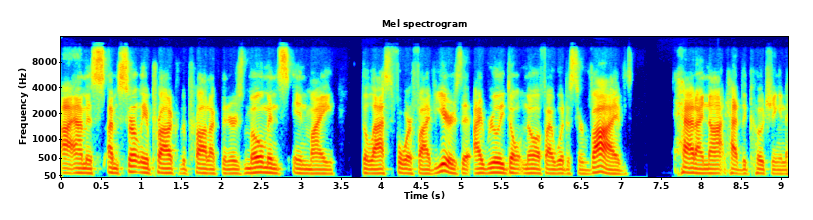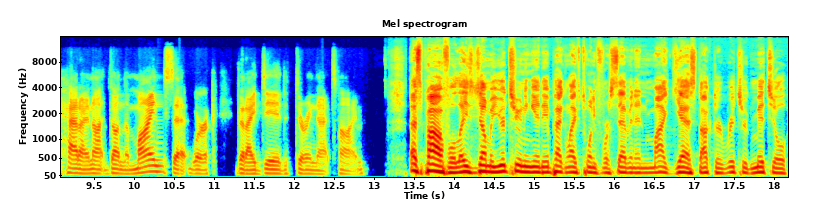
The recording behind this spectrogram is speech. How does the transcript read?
I, am a, I'm certainly a product of the product, and there's moments in my the last four or five years that I really don't know if I would have survived had I not had the coaching and had I not done the mindset work that I did during that time. That's powerful. Ladies and gentlemen, you're tuning in to Impact Life 24 7. And my guest, Dr. Richard Mitchell,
